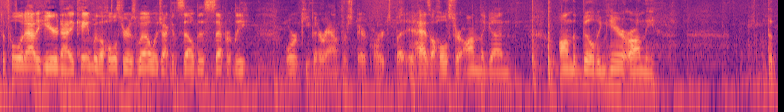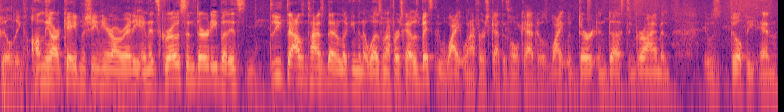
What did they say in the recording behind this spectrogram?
to pull it out of here. Now it came with a holster as well, which I can sell this separately or keep it around for spare parts. But it has a holster on the gun, on the building here, or on the the building. On the arcade machine here already and it's gross and dirty but it's 3000 times better looking than it was when i first got it. It was basically white when i first got this whole cabinet. It was white with dirt and dust and grime and it was filthy and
